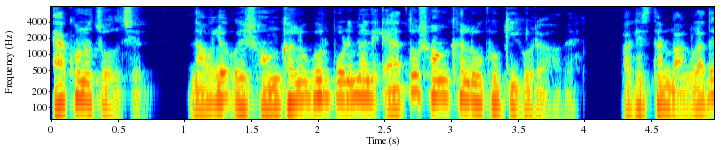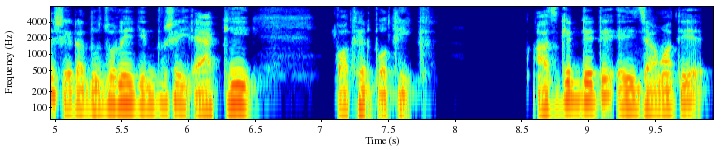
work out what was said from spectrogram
এখনও চলছে। না হলে ওই সংখ্যালঘুর পরিমাণ, এত সংখ্যালঘু কি করে হবে? পাকিস্তান, বাংলাদেশ, এরা দুজনেই কিন্তু সেই একই পথের পথিক। আজকের ডেটে এই জামাতে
